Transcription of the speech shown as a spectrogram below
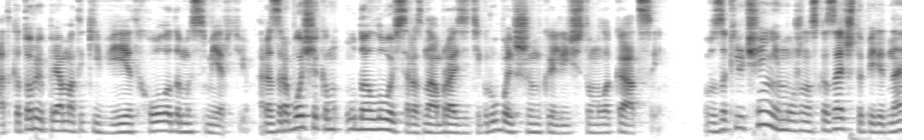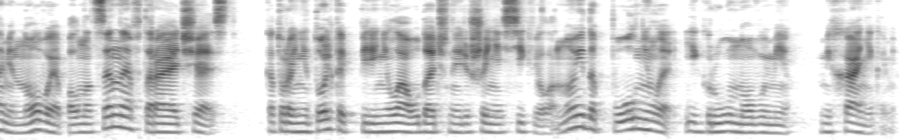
от которой прямо-таки веет холодом и смертью. Разработчикам удалось разнообразить игру большим количеством локаций. В заключение можно сказать, что перед нами новая полноценная вторая часть которая не только переняла удачные решения сиквела, но и дополнила игру новыми механиками.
